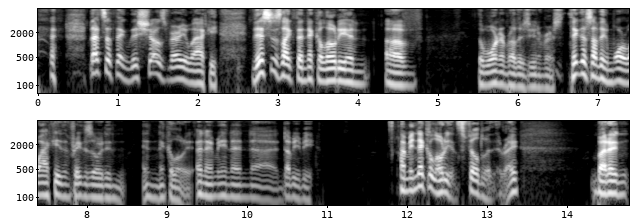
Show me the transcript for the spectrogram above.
That's the thing. This show's very wacky. This is like the Nickelodeon of the Warner Brothers universe. Think of something more wacky than Freakazoid in, in Nickelodeon. And I mean in uh, WB. I mean Nickelodeon's filled with it, right? But in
